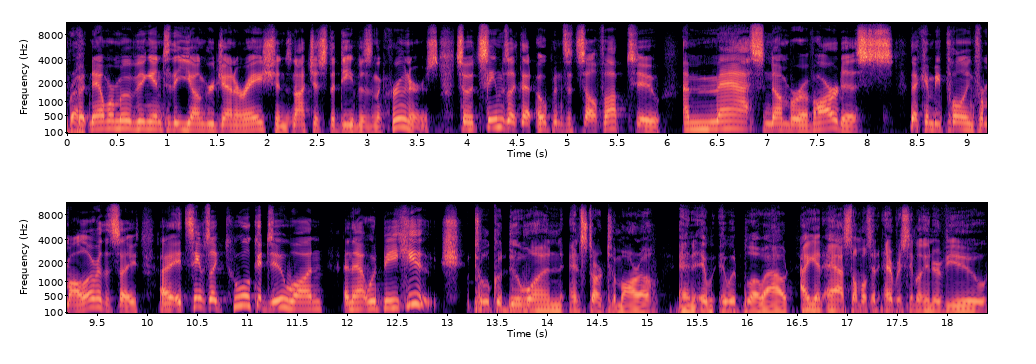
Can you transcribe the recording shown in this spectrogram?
But now we're moving into the younger generations, not just the divas and the crooners. So it seems like that opens itself up to a mass number of artists that can be pulling from all over the site. Uh, it seems like Tool could do one, and that would be huge. Tool could do one and start tomorrow, and it, it would blow out. I get asked almost in every single interview,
